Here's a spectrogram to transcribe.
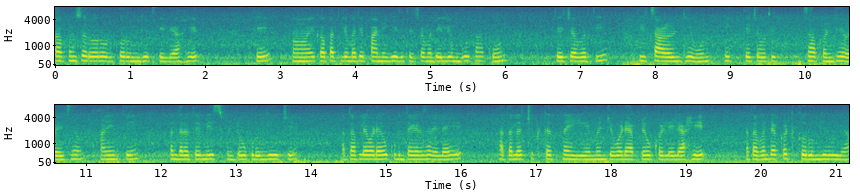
आपण सर्व रोल करून घेतलेले आहेत. ते एका पातळीमध्ये पाणी घ्यायचं त्याच्यामध्ये लिंबू टाकून त्याच्यावरती ती चाळण ठेवून एक त्याच्यावरती झाकण ठेवायचं आणि ते पंधरा ते वीस मिनटं उकडून घ्यायचे. आता आपल्या वड्या उकडून तयार झालेल्या आहेत. हाताला चिकटत नाही आहे म्हणजे वड्या आपल्या उकडलेल्या आहेत. आता आपण त्या कट करून घेऊया.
